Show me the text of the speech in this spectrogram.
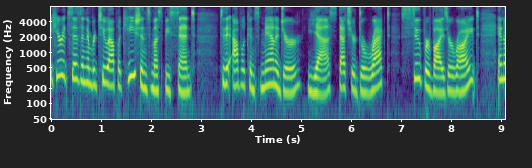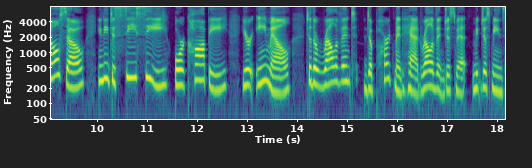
here it says in number two, applications must be sent to the applicant's manager. Yes, that's your direct supervisor, right? And also, you need to CC or copy your email to the relevant department head. Relevant just, just means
